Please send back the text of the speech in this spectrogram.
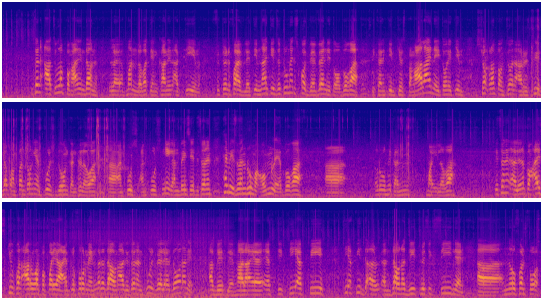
Then uh, chung la panganin down la man la wat yang kanin at team 25 le team 19 so two men squad ve ven nito boga di kanin team kios pangalay na ito ni team shock lang pang tuan a retreat lang pang panton yan push down kan trelawa an push an push ni kan base ito tuan hemi zuan room om le boga uh, room hi kan mai lawa dito nin alin pang ice cube pan r1 papaya m24 nen ngada down a dito nin push vele doon ani agres le ngala FT TFP TFP down a G316 nen no fun for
